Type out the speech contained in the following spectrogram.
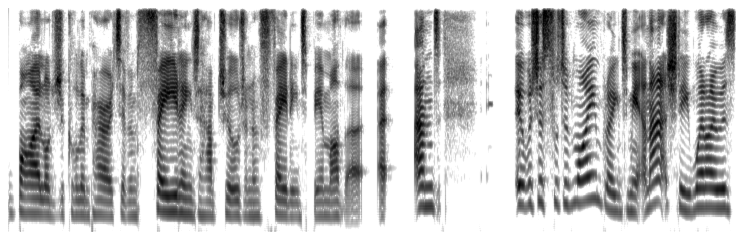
biological imperative and failing to have children and failing to be a mother. And it was just sort of mind blowing to me. And actually, when I was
